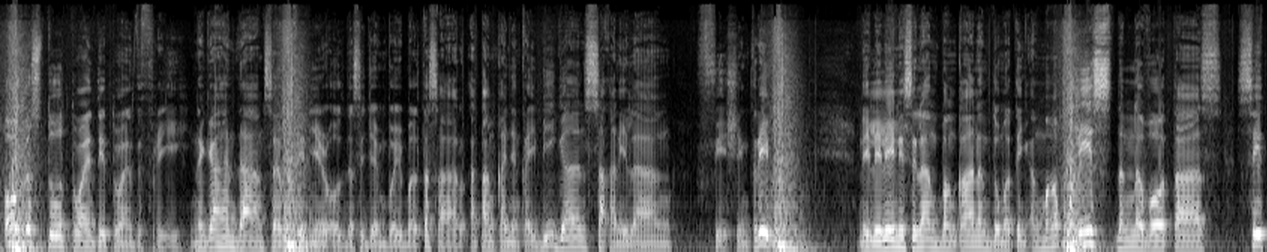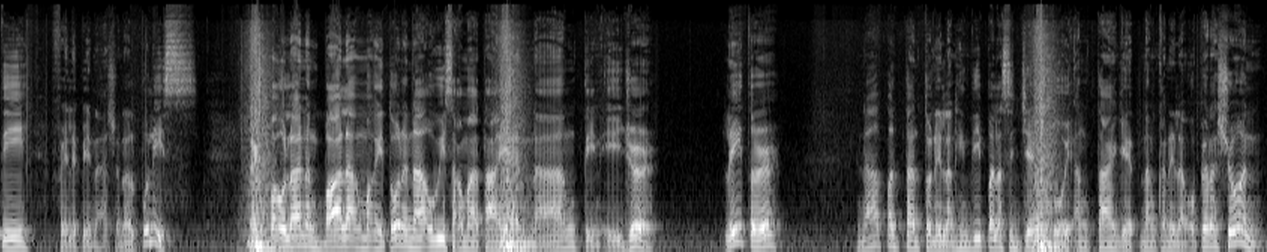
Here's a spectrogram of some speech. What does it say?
August 2, 2023, naghahanda ang 17-year-old na si Jemboy Baltasar at ang kanyang kaibigan sa kanilang fishing trip. Nililinis sila ang bangka nang dumating ang mga pulis ng Navotas City Philippine National Police. Nagpaula ng bala ang mga ito na nauwi sa kamatayan ng teenager. Later, napagtanto nilang hindi pala si Jemboy ang target ng kanilang operasyon.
